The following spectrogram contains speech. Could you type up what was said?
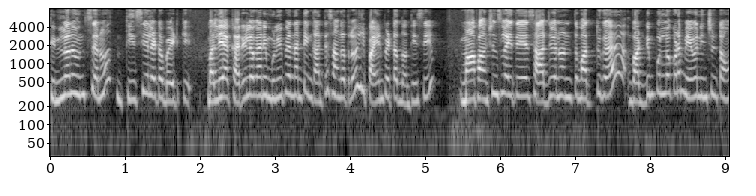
టిన్లోనే ఉంచాను. తీసేయలేటో బయటికి. మళ్ళీ ఆ కర్రీలో కానీ మునిగిపోయిందంటే ఇంకంతే సంగతులు ఈ పైన పెట్టద్దాం తీసి. మా ఫంక్షన్స్లో అయితే సాధ్యమైనంత మట్టుగా వడ్డింపుల్లో కూడా మేమే నించుంటాం.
